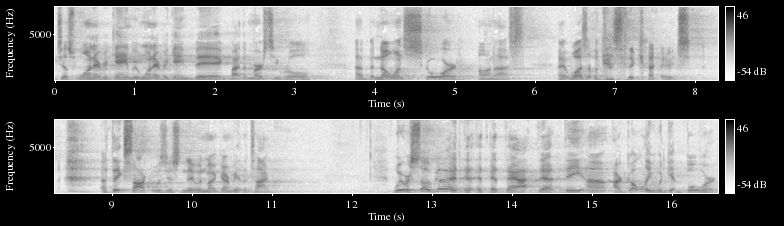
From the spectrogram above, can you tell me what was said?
just won every game, we won every game big by the mercy rule, uh, but no one scored on us. And it wasn't because of the coach. I think soccer was just new in Montgomery at the time. We were so good at, at, at that that the, uh, our goalie would get bored.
